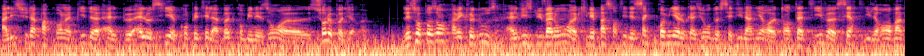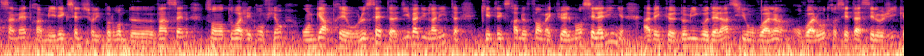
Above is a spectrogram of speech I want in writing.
À l'issue d'un parcours limpide, elle peut elle aussi compléter la bonne combinaison euh, sur le podium. Les opposants avec le 12, Elvis Duvalon, euh, qui n'est pas sorti des 5 premiers à l'occasion de ses 10 dernières euh, tentatives. Certes, il rend 25 mètres, mais il excelle sur l'hippodrome de Vincennes. Son entourage est confiant, on le garde très haut. Le 7, Diva du Granit, qui est extra de forme actuellement. C'est la ligne avec euh, Domingo Della. Si on voit l'un, on voit l'autre. C'est assez logique.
